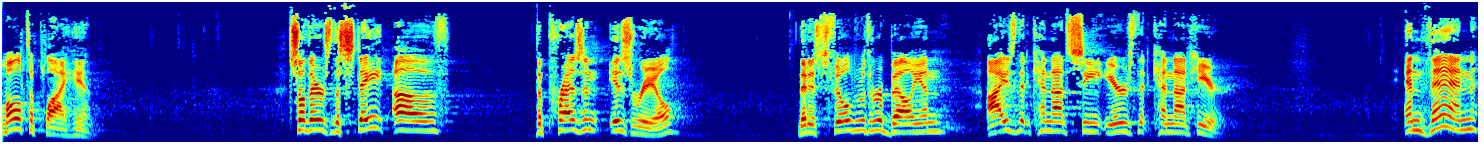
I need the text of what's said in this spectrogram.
multiply him. So there's the state of the present Israel that is filled with rebellion, eyes that cannot see, ears that cannot hear. And then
